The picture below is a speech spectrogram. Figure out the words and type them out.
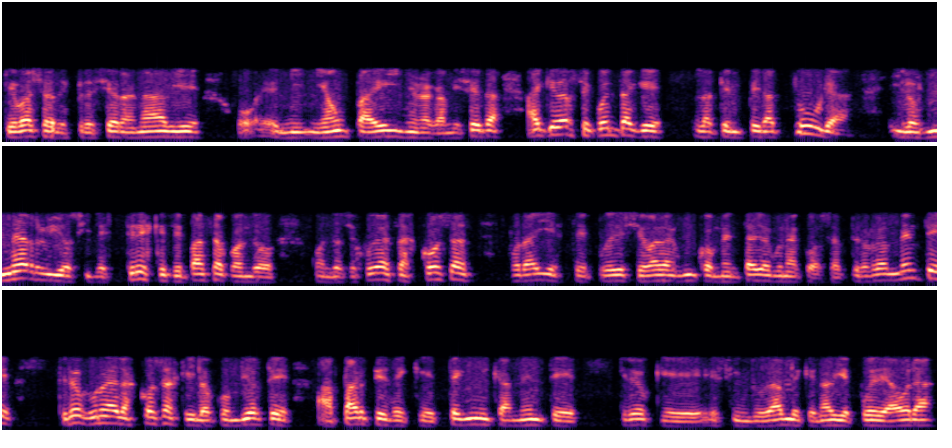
que vaya a despreciar a nadie, o, eh, ni, a un país, ni a una camiseta. Hay que darse cuenta que la temperatura y los nervios y el estrés que se pasa cuando, cuando se juega estas cosas, por ahí este, puede llevar algún comentario, alguna cosa. Pero realmente creo que una de las cosas que lo convierte, aparte de que técnicamente creo que es indudable que nadie puede ahora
